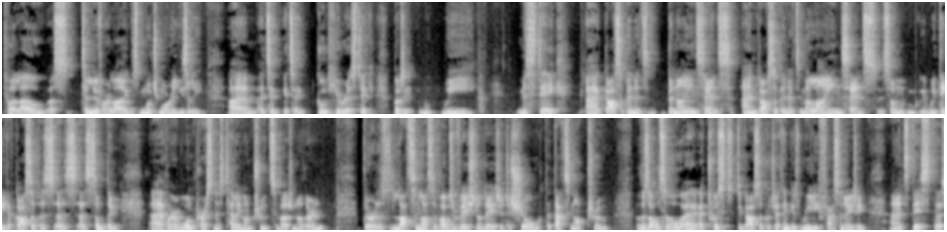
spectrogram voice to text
to allow us to live our lives much more easily. Um, it's a it's a good heuristic, but we mistake uh, gossip in its benign sense and gossip in its malign sense. So we think of gossip as, as, as something uh, where one person is telling untruths about another. And there is lots and lots of observational data to show that that's not true. But there's also a, a twist to gossip, which I think is really fascinating. And it's this that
